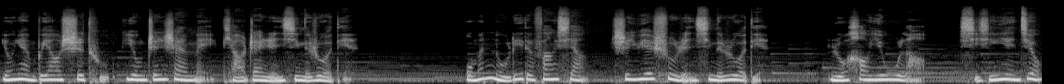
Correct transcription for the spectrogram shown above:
永远不要试图用真善美挑战人性的弱点。我们努力的方向是约束人性的弱点，如好逸恶劳、喜新厌旧，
